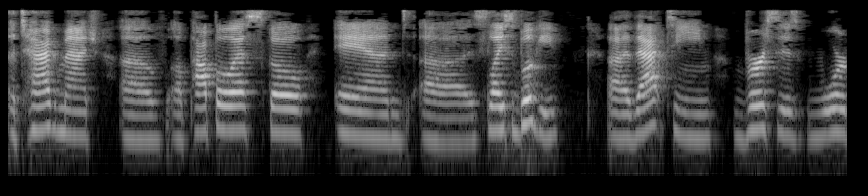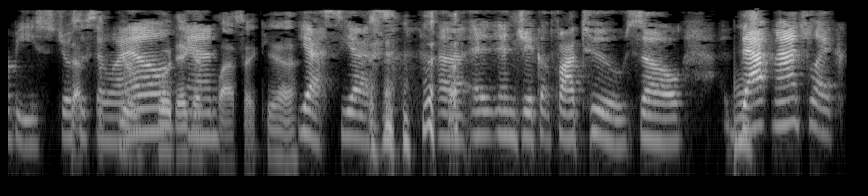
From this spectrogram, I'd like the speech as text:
a tag match of uh, Papo Esco and uh, Slice Boogie. Uh, that team versus War Beast, Josef Samael and classic, yeah. Yes, yes, uh, and, and, Jacob Fatu. So that match, like,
